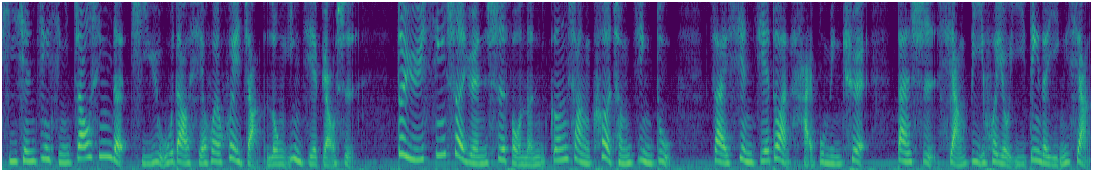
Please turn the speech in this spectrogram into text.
提前进行招新的体育舞蹈协会会长龙应杰表示，对于新社员是否能跟上课程进度，在现阶段还不明确，但是想必会有一定的影响。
